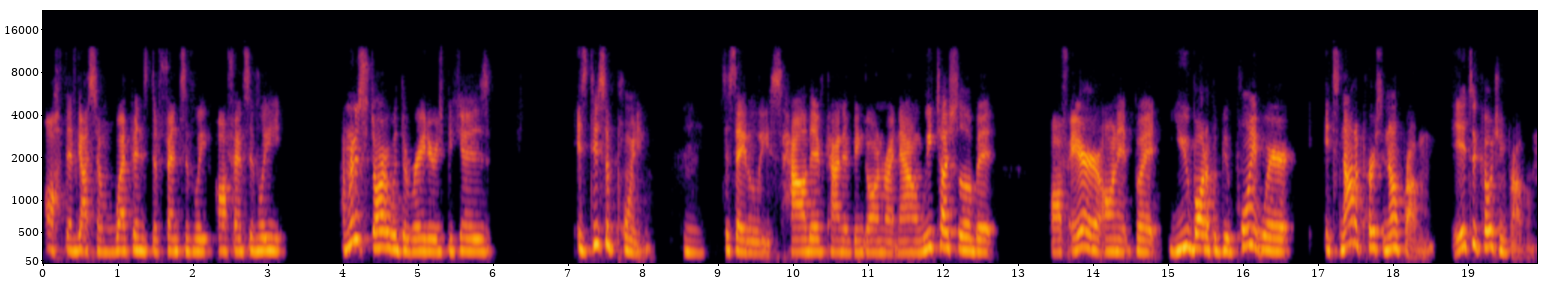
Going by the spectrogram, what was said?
oh, they've got some weapons defensively, offensively. I'm going to start with the Raiders because it's disappointing, mm. to say the least, how they've kind of been going right now. And we touched a little bit off air on it, but you brought up a good point where it's not a personnel problem, it's a coaching problem.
